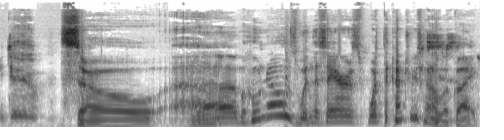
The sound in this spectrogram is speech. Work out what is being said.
We do. So um, who knows when this airs? What the country's going to look like?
